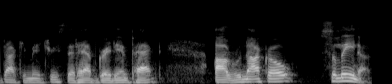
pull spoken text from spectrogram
documentaries that have great impact. Uh, Runako Celina,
